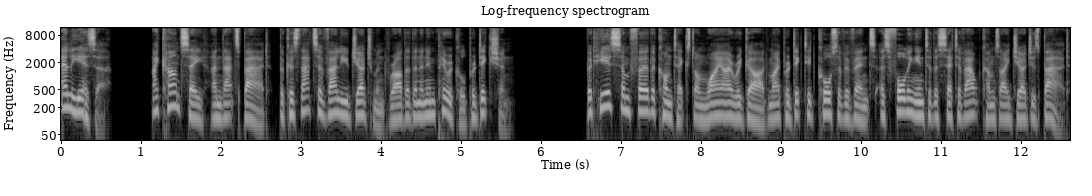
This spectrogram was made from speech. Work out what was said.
Eliezer. I can't say, and that's bad, because that's a value judgment rather than an empirical prediction. But here's some further context on why I regard my predicted course of events as falling into the set of outcomes I judge as bad.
